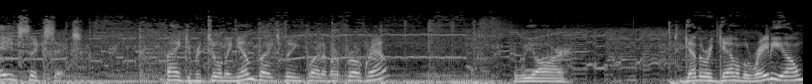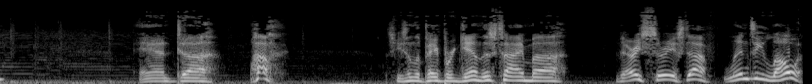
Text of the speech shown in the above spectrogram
1-800-5800-866. Thank you for tuning in. Thanks for being part of our program. Here we are together again on the radio. And, uh, well, she's in the paper again. This time, uh, very serious stuff. Lindsay Lohan.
